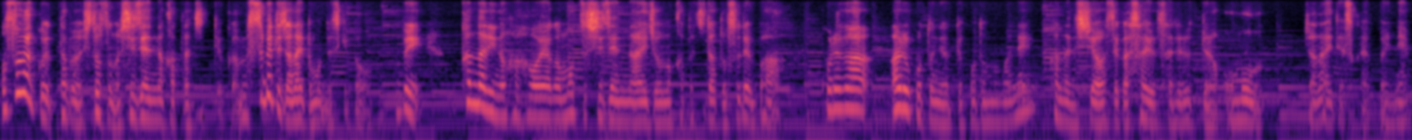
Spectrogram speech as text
おそらく多分一つの自然な形っていうか、まあ、全てじゃないと思うんですけどやっぱりかなりの母親が持つ自然な愛情の形だとすればこれがあることによって子供がねかなり幸せが左右されるっていうのは思うじゃないですかやっぱりね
